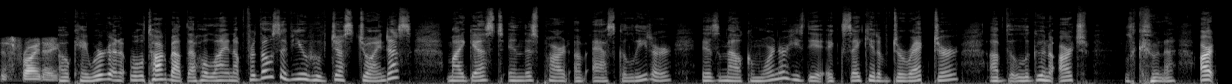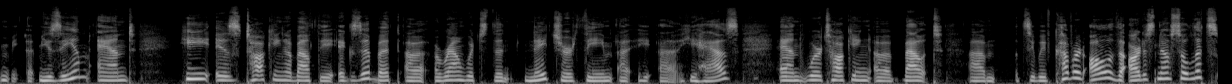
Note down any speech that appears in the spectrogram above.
this Friday. Okay, we're gonna we'll talk about that whole lineup. For those of you who've just joined us, my guest in this part of Ask a Leader is Malcolm Warner. He's the executive director of the Laguna Arch Laguna Art Museum, and he is talking about the exhibit uh, around which the nature theme uh, he, uh, he, has, and we're talking about. Um, let's see, we've covered all of the artists now, so let's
